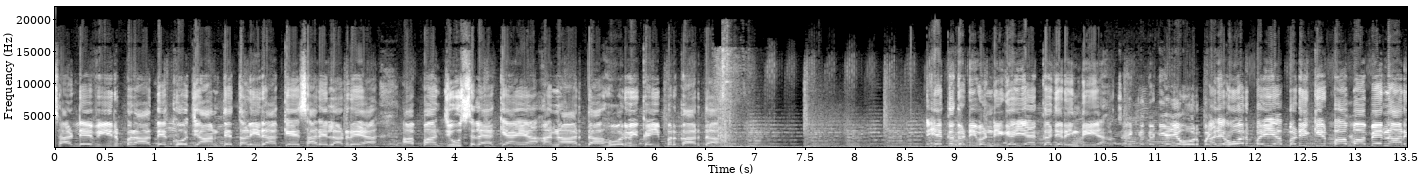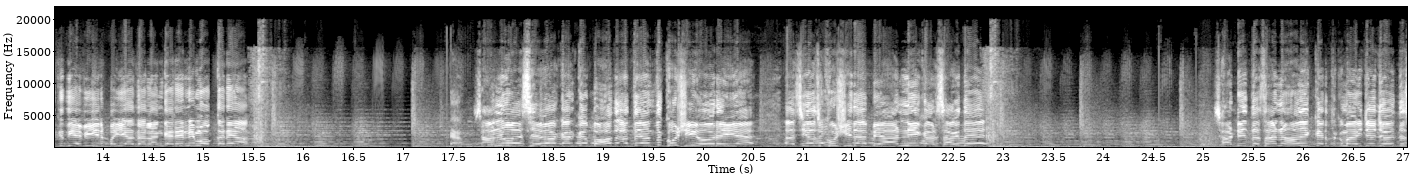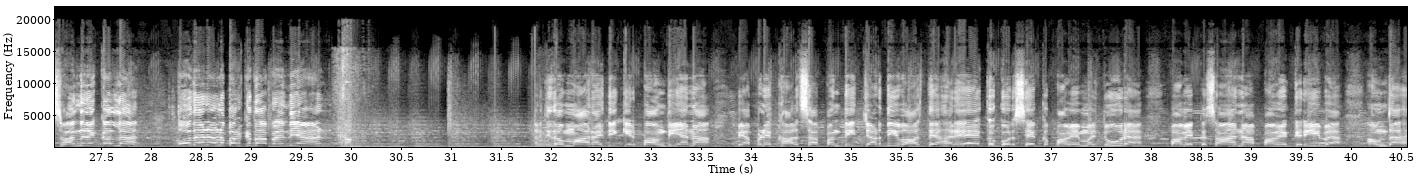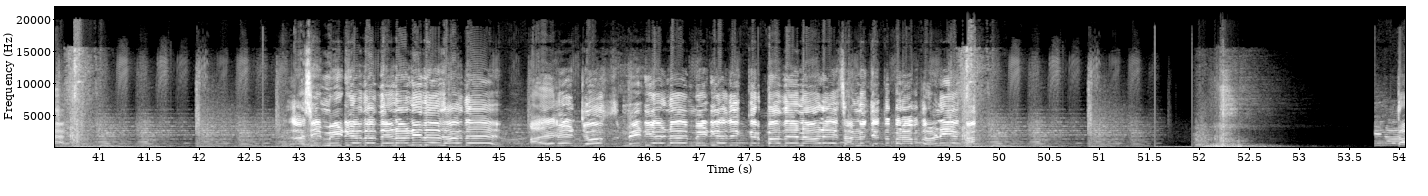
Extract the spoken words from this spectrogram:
ਸਾਡੇ ਵੀਰ ਭਰਾ ਦੇਖੋ ਜਾਨ ਤੇ ਤਲੀ ਰੱਖ ਕੇ ਸਾਰੇ ਲੜ ਰਹੇ ਆ। ਆਪਾਂ ਜੂਸ ਲੈ ਕੇ ਆਏ ਆ ਅਨਾਰ ਦਾ ਹੋਰ ਵੀ ਕਈ ਪ੍ਰਕਾਰ ਦਾ। ਇੱਕ ਗੱਡੀ ਵੰਡੀ ਗਈ ਹੈ ਇੱਕ ਅਜੇ ਰਹਿੰਦੀ ਆ। ਅੱਛਾ ਇੱਕ ਗੱਡੀ ਅਜੇ ਹੋਰ ਪਈ ਅਜੇ ਹੋਰ ਪਈ ਆ ਬੜੀ ਕਿਰਪਾ ਬਾਬੇ ਨਾਨਕ ਦੀ 20 ਰੁਪਈਆ ਦਾ ਲੰਗਰ ਇਹ ਨਹੀਂ ਮੁੱਕ ਰਿਹਾ ਸਾਨੂੰ ਇਹ ਸੇਵਾ ਕਰਕੇ ਬਹੁਤ ਅਤਿਅੰਤ ਖੁਸ਼ੀ ਹੋ ਰਹੀ ਹੈ। ਅਸੀਂ ਉਸ ਖੁਸ਼ੀ ਦਾ ਬਿਆਨ ਨਹੀਂ ਕਰ ਸਕਦੇ। ਸਾਡੀ ਦਸਾਂ ਨਹਾਂ ਦੀ ਕਿਰਤ ਕਮਾਈ ਜੋ ਇਹ ਦਸਵੰਧ ਨਿਕਲਦਾ ਉਹਦੇ ਨਾਲ ਬਰਕਤਾਂ ਪੈਂਦੀਆਂ। ਜਦੋਂ ਮਹਾਰਾਜ ਦੀ ਕਿਰਪਾ ਹੁੰਦੀ ਹੈ ਨਾ ਵੀ ਆਪਣੇ ਖਾਲਸਾ ਪੰਥ ਦੀ ਚੜ੍ਹਦੀ ਵਾਸਤੇ ਹਰੇਕ ਗੁਰਸਿੱਖ ਭਾਵੇਂ ਮਜ਼ਦੂਰ ਹੈ, ਭਾਵੇਂ ਕਿਸਾਨ ਆ ਭਾਵੇਂ ਗਰੀਬ ਹੈ, ਆਉਂਦਾ ਹੈ। ਅਸੀਂ ਮੀਡੀਆ ਦਾ ਦੇਣਾ ਨਹੀਂ ਦੇ ਸਕਦੇ। ਜੋ ਮੀਡੀਆ ਨੇ, ਮੀਡੀਆ ਦੀ ਕਿਰਪਾ ਦੇ ਨਾਲ ਇਹ ਸਾਨੂੰ ਜਿੱਤ ਪ੍ਰਾਪਤ ਹੋਣੀ ਹੈ।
